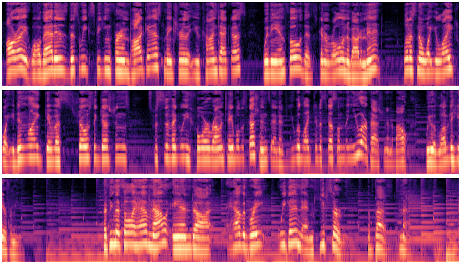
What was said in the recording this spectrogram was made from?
All right. Well, that is this week's Speaking for Him podcast. Make sure that you contact us with the info that's going to roll in about a minute. Let us know what you liked, what you didn't like. Give us show suggestions specifically for roundtable discussions. And if you would like to discuss something you are passionate about, we would love to hear from you. I think that's all I have now. And uh, have a great weekend and keep serving the best match.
